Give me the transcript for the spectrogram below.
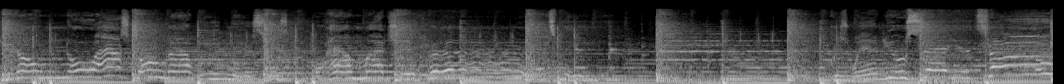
You don't know how strong my weakness is or how much it hurts me. Cause when you say it's over.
